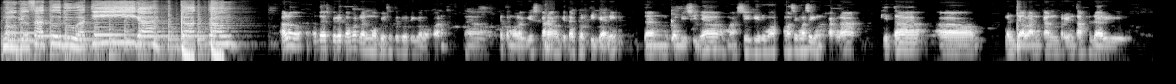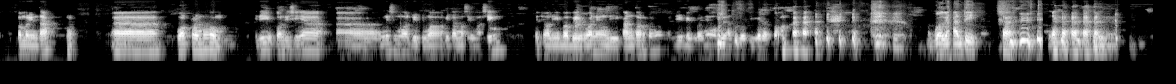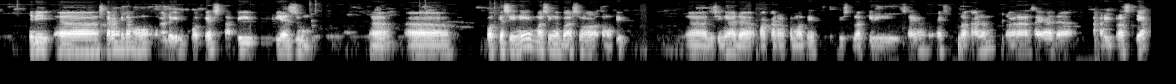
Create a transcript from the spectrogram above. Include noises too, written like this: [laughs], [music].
Mobil123.com Halo, ada Spirit Lover dan Mobil 123 Lover. Nah, ketemu lagi sekarang kita bertiga nih dan kondisinya masih di rumah masing-masing karena kita uh, menjalankan perintah dari pemerintah uh, work from home. Jadi kondisinya uh, ini semua di rumah kita masing-masing kecuali Babe Irwan yang di kantor tuh jadi backgroundnya mobil 123.com [laughs] Gua ganti. [laughs] jadi uh, sekarang kita mau ngadain podcast tapi via Zoom. Nah uh, podcast ini masih ngebahas soal otomotif. Nah di sini ada pakar otomotif di sebelah kiri saya eh sebelah kanan sebelah kanan saya ada Ari Prasetya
